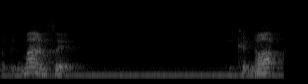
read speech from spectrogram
of his mindset, he could not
